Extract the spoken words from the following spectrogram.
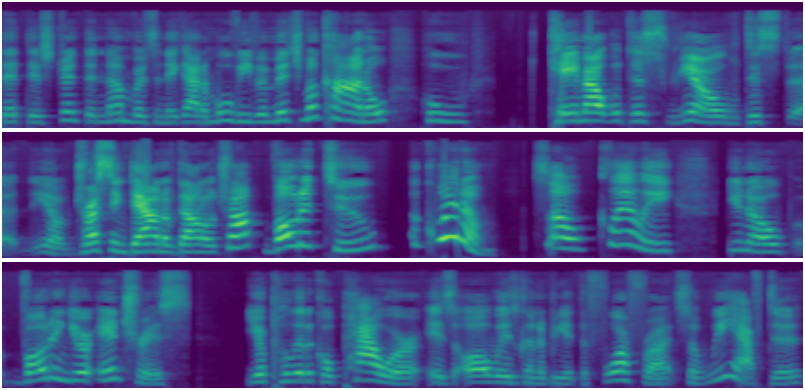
that there's strength in numbers, and they got to move, even Mitch McConnell, who came out with this, you know, this, uh, you know, dressing down of Donald Trump, voted to acquit him. So clearly, you know, voting your interests, your political power is always going to be at the forefront. So we have to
